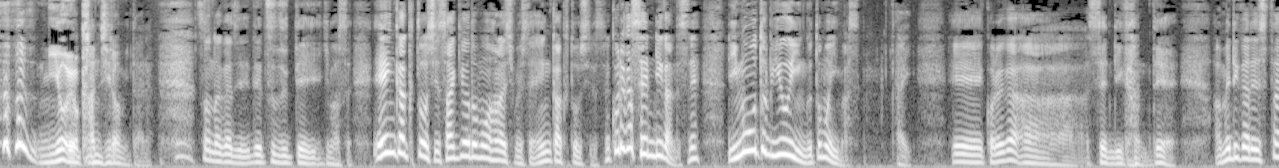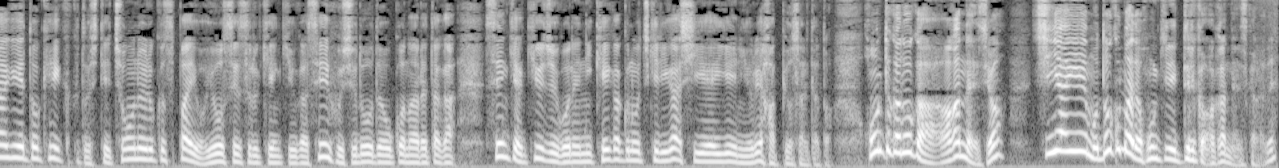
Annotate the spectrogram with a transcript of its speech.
匂いを感じろみたいな。そんな感じで続いていきます。遠隔投資、先ほどもお話しました遠隔投資ですね。これが千里眼ですね。リモートビューイングとも言います。はい。えー、これが、千里眼で、アメリカでスターゲート計画として超能力スパイを養成する研究が政府主導で行われたが、1995年に計画の打ち切りが CIA により発表されたと。本当かどうかわかんないですよ。CIA もどこまで本気で言ってるかわかんないですからね。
